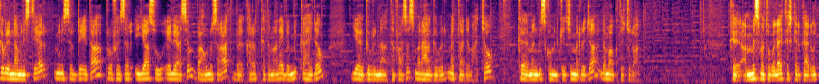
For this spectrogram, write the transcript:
ግብርና ሚኒስቴር ሚኒስትር ዴታ ፕሮፌሰር እያሱ ኤልያስም በአሁኑ ሰዓት በካረት ከተማ ላይ በሚካሄደው የግብርና ተፋሰስ መርሃ ግብር መታደማቸው ከመንግስት ኮሚኒኬሽን መረጃ ለማወቅ ተችሏል ከ500 በላይ ተሽከርካሪዎች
